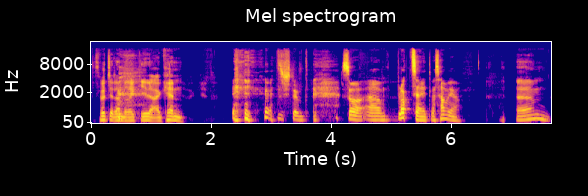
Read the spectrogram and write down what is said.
Das wird ja dann direkt jeder erkennen. das stimmt. So, ähm, Blockzeit, was haben wir? Ähm,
